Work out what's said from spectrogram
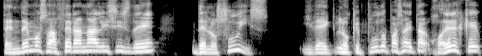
Tendemos a hacer análisis de, de los UIs y de lo que pudo pasar y tal. Joder, es que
